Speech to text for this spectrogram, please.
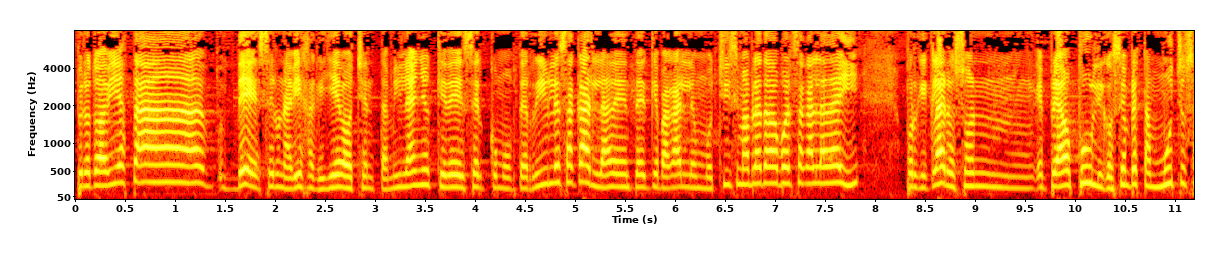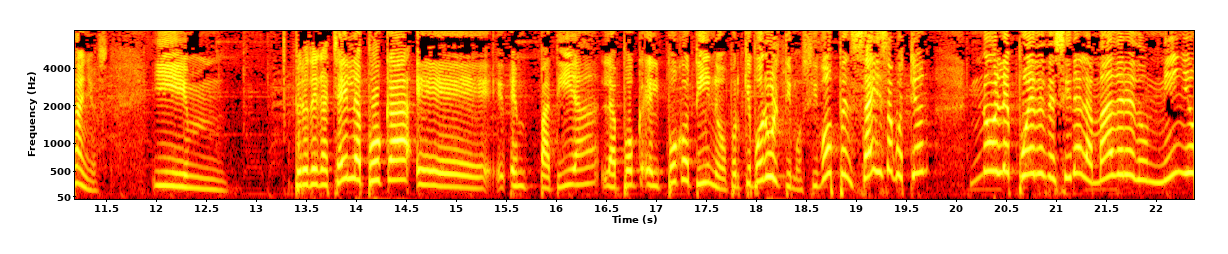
pero todavía está, debe ser una vieja que lleva 80 mil años, que debe ser como terrible sacarla, deben tener que pagarle muchísima plata para poder sacarla de ahí, porque claro, son empleados públicos, siempre están muchos años. Y... mm, pero te cacháis la poca eh, empatía, la el poco tino. Porque por último, si vos pensáis esa cuestión, no le puedes decir a la madre de un niño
